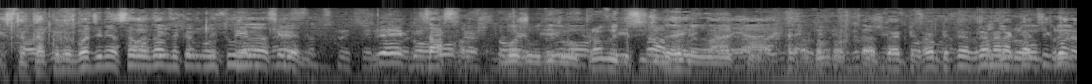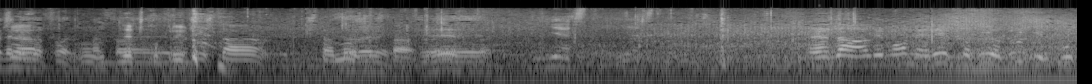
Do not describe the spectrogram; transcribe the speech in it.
Isto kako da dođem ja sad odavde kad mi tu ne da što je Možemo da idemo pravo i da siđemo dole na neku. A dobro, kažem. To je pitao pitao vremena kad će gore da ga zatvori. dečko priča šta, šta može, šta. E, da, ali mome je isto bio drugi put.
